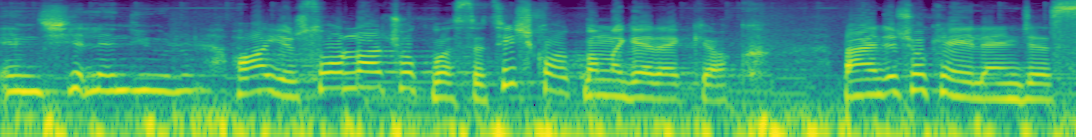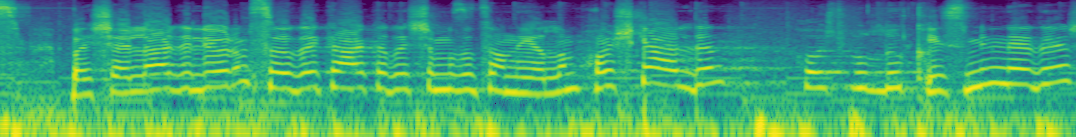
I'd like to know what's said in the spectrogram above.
endişeleniyorum. Hayır, sorular çok basit. Hiç korkmana gerek yok. Bence çok eğleneceğiz. Başarılar diliyorum. Sıradaki arkadaşımızı tanıyalım. Hoş geldin. Hoş bulduk. İsmin nedir?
